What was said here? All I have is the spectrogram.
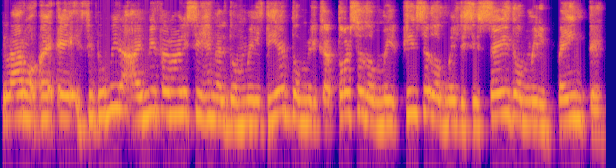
Claro, eh, eh, si tú miras, hay metaanálisis en el 2010, 2014, 2015, 2016, 2020,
